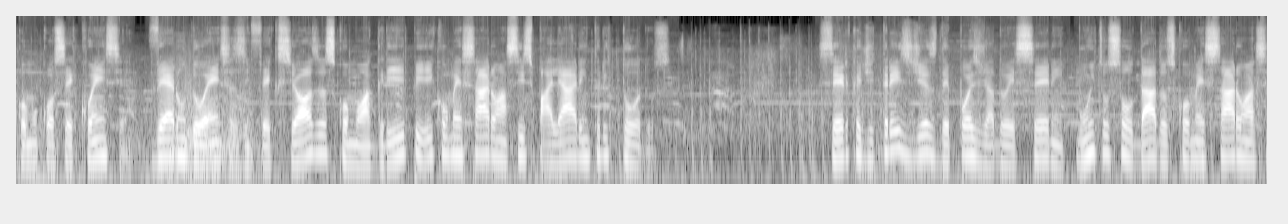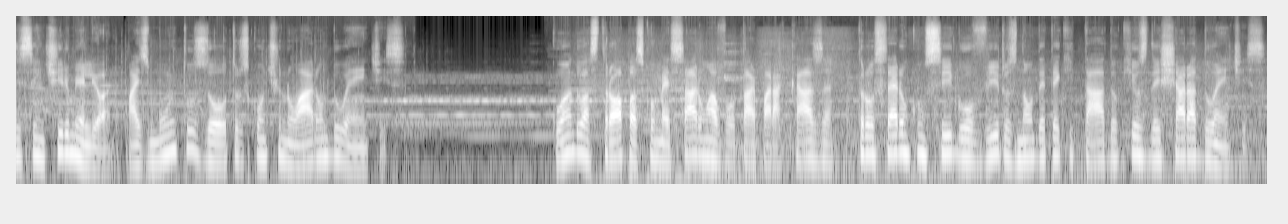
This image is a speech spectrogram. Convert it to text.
Como consequência, vieram doenças infecciosas como a gripe e começaram a se espalhar entre todos. Cerca de três dias depois de adoecerem, muitos soldados começaram a se sentir melhor, mas muitos outros continuaram doentes. Quando as tropas começaram a voltar para casa, trouxeram consigo o vírus não detectado que os deixara doentes.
